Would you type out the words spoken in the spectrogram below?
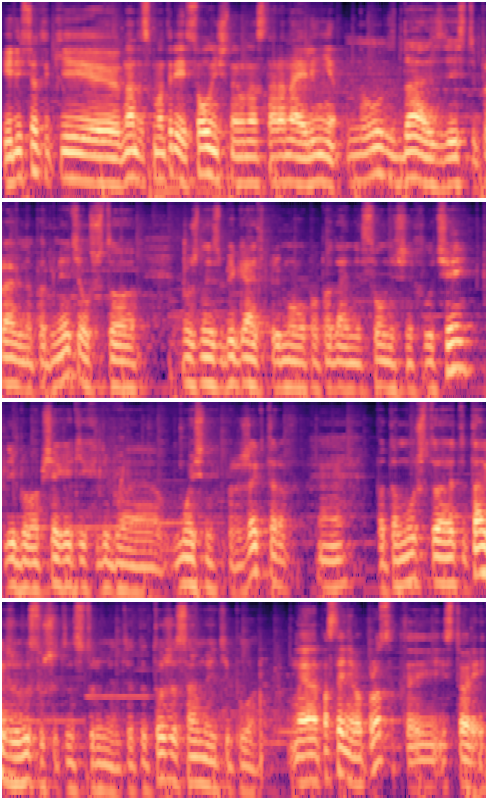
Или все-таки надо смотреть, солнечная у нас сторона или нет? Ну да, здесь ты правильно подметил, что нужно избегать прямого попадания солнечных лучей, либо вообще каких-либо мощных прожекторов, потому что это также высушит инструмент. Это то же самое тепло. Наверное, последний вопрос этой истории.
